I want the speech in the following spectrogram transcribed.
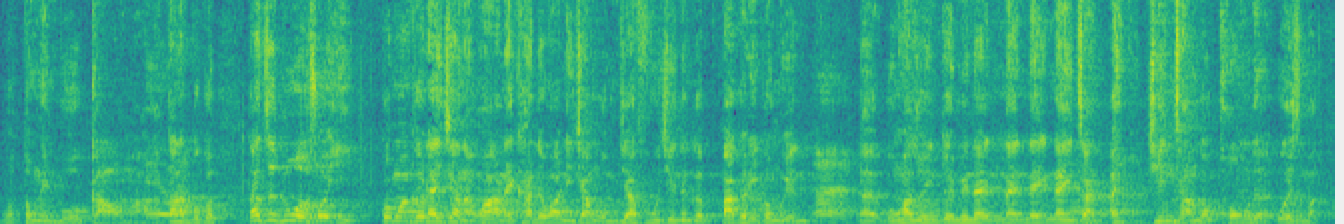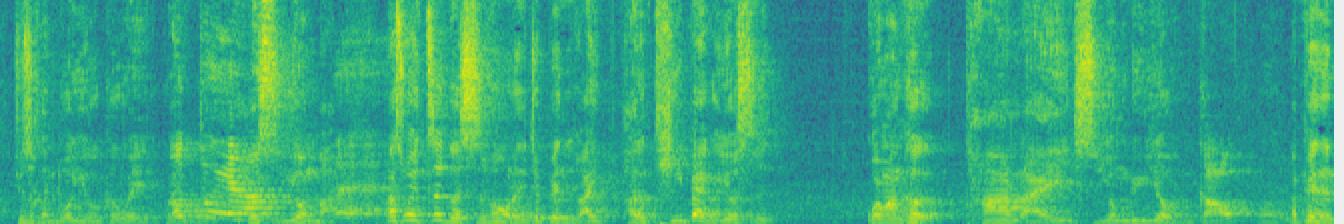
我当然不高嘛当然不够。但是如果说以观光客来讲的话来看的话，你像我们家附近那个巴克里公园，嗯呃，文化中心对面那那那那一站，哎，经常都空的，为什么？就是很多游客会会哦啊会会使用嘛。那所以这个时候呢，就变成说，哎，好像 T bag 又是观光客，他来使用率又很高，那变成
